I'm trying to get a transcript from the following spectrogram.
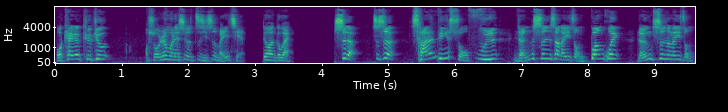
我开个 QQ，所认为的是自己是没钱，对吗？各位，是的，这是产品所赋予人身上的一种光辉，人身上的一种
